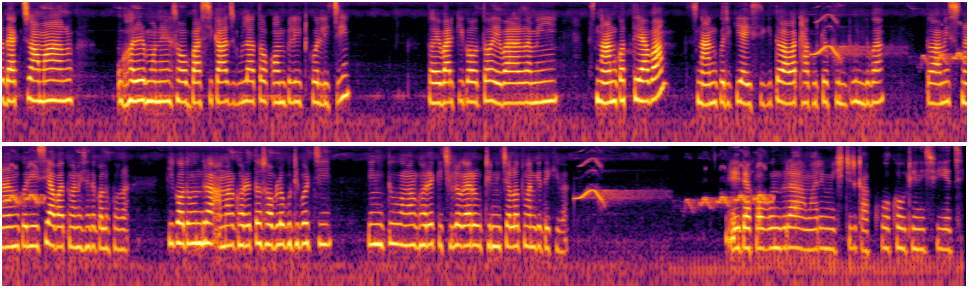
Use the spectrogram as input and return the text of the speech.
তো দেখছ আমার ঘরের মনে সব বাসি কাজগুলা তো কমপ্লিট করলিছি তো এবার কি তো, এবার আমি স্নান করতে যাবা। স্নান করি কি, আইসি কি তো আবার ঠাকুরকে ফুল টুল দেবা। তো আমি স্নান করি এসি আবার তোমাদের সাথে গল্প করবা। কি কত বন্ধুরা, আমার ঘরে তো সব লোক উঠি পড়ছি, কিন্তু আমার ঘরে কিছু লোক আর উঠিনি। চলো তোমাকে দেখিবা। এই দেখো বন্ধুরা, আমার মিষ্টির কাকু ওখো উঠেনি, শুয়েছে।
